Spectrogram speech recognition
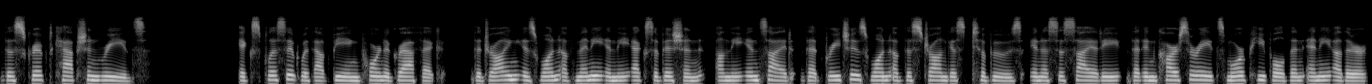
the script caption reads. Explicit without being pornographic, the drawing is one of many in the exhibition on the inside that breaches one of the strongest taboos in a society that incarcerates more people than any other,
